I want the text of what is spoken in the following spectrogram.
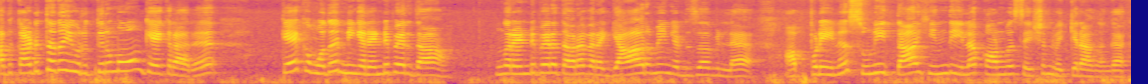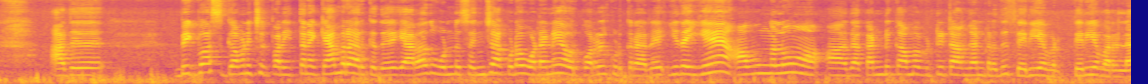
அதுக்கு அடுத்ததும் இவர் திரும்பவும் கேட்குறாரு கேட்கும்போது நீங்கள் ரெண்டு பேர் தான். உங்கள் ரெண்டு பேரை தவிர வேறு யாருமே இங்கே டிசர்வ் இல்லை. அப்படின்னு சுனிதா ஹிந்தியில் கான்வர்சேஷன் வைக்கிறாங்கங்க. அது பிக் பாஸ் கவனிச்சிருப்பார். இத்தனை கேமரா இருக்குது. யாராவது ஒன்று செஞ்சால் கூட உடனே அவர் குரல் கொடுக்குறாரு. இதை ஏன் அவங்களும் அதை கண்டுக்காமல் விட்டுட்டாங்கன்றது தெரிய வர தெரிய வரல.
